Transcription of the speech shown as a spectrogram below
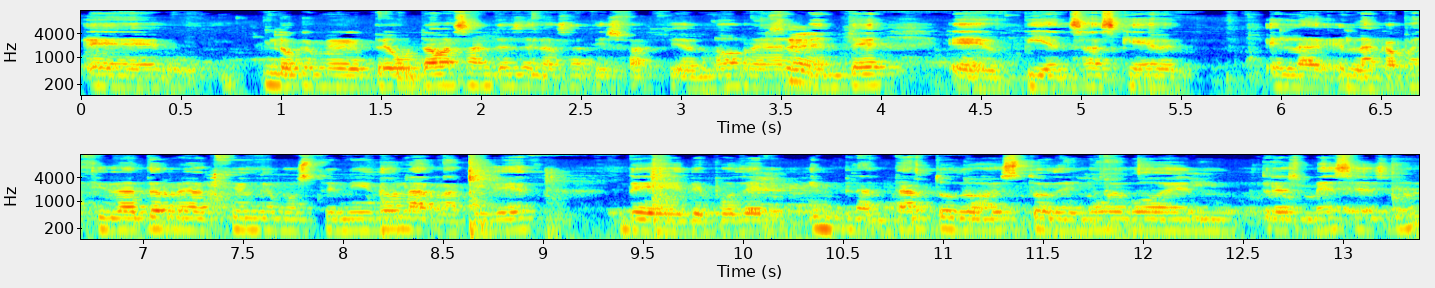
eh, lo que me preguntabas antes de la satisfacción, ¿no? Realmente eh, piensas que en la, en la capacidad de reacción que hemos tenido, la rapidez de, de poder implantar todo esto de nuevo en tres meses, ¿no?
